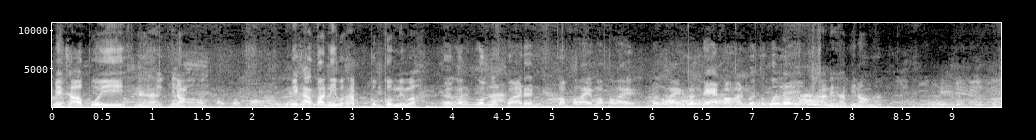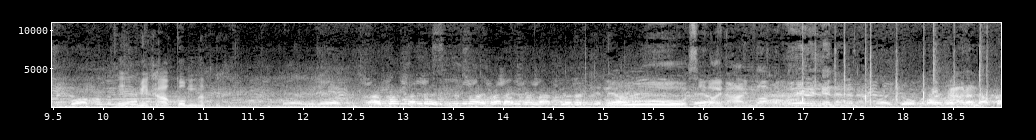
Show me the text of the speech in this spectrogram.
เมฆขาวปุยนะฮะพี่น้องเมฆขาวก้อนนี้บ่ครับกลมๆนี่บ่เออก็กลมทั้งขวาเดินบอกเขาไว้บอกเขาไว้เบิ้งไว้เขาแตกของหันเบิ้งทุกคนเลยอันนี้ครับพี่น้องครับนี่เมฆขาวกลมครับ โอ้สี่ร้อยทานบอกบอกเลยเนี่ยเนี่ยเนี่ยเนี่ยเมฆขาวนั่นเป้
